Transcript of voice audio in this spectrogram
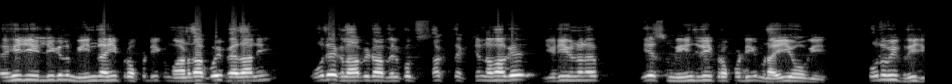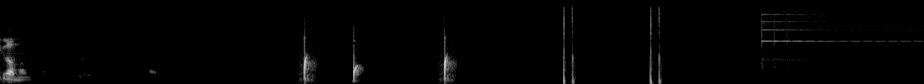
ਇਹੀ ਜੀ ਇਲੀਗਲ ਮੀਨ ਰਾਹੀਂ ਪ੍ਰਾਪਰਟੀ ਕਮਾਉਣ ਦਾ ਕੋਈ ਫਾਇਦਾ ਨਹੀਂ। ਉਹਦੇ ਖਿਲਾਫ ਜਿਹੜਾ ਬਿਲਕੁਲ ਸਖਤ ਐਕਸ਼ਨ ਲਵਾਂਗੇ ਜਿਹੜੀ ਉਹਨਾਂ ਨੇ ਇਸ ਮੀਨ ਜਿਹੜੀ ਪ੍ਰਾਪਰਟੀ ਬਣਾਈ ਹੋਊਗੀ ਉਹਨੂੰ ਵੀ ਫ੍ਰੀਜ਼ ਕਰਾਵਾਂਗੇ।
